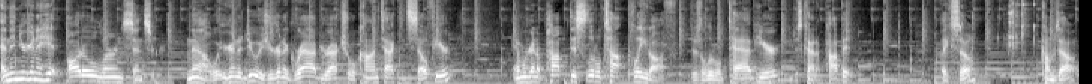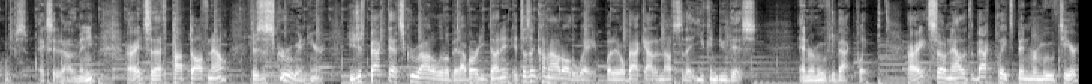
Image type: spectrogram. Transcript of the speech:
And then you're going to hit auto learn sensor. Now, what you're going to do is you're going to grab your actual contact itself here. And we're going to pop this little top plate off. There's a little tab here. You just kind of pop it like so comes out. Oops, exited out of the menu. All right, so that's popped off now. There's a screw in here. You just back that screw out a little bit. I've already done it. It doesn't come out all the way, but it'll back out enough so that you can do this and remove the back plate. All right, so now that the back plate's been removed here,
